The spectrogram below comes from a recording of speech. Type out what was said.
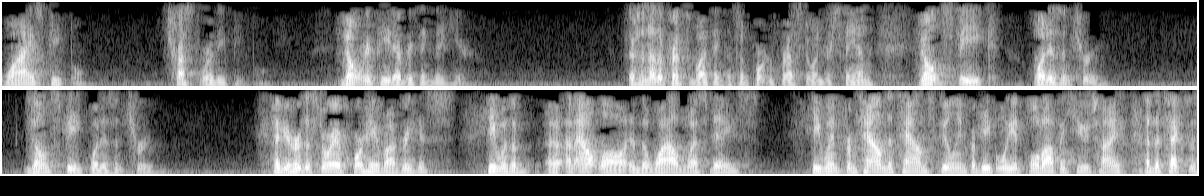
Wise people, trustworthy people, don't repeat everything they hear. There's another principle I think that's important for us to understand. Don't speak what isn't true. Don't speak what isn't true. Have you heard the story of Jorge Rodriguez? He was a, an outlaw in the Wild West days. He went from town to town stealing from people. He had pulled off a huge heist, and the Texas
